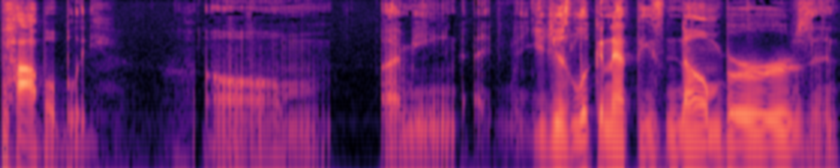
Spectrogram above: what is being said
Probably. Um, I mean, you're just looking at these numbers and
